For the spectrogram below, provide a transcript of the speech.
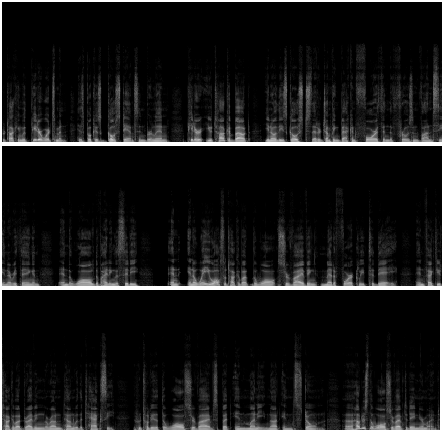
We're talking with Peter Wortsman. His book is Ghost Dance in Berlin. Peter, you talk about, you know, these ghosts that are jumping back and forth and the frozen Wannsee and everything and, and the wall dividing the city. And in a way, you also talk about the wall surviving metaphorically today. In fact, you talk about driving around town with a taxi who told you that the wall survives, but in money, not in stone. Uh, how does the wall survive today in your mind?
